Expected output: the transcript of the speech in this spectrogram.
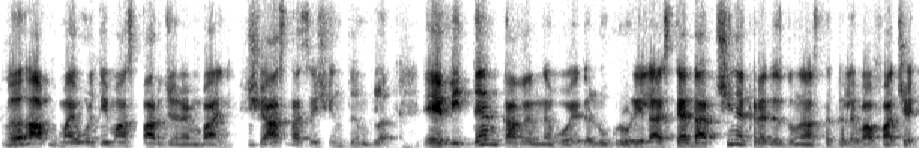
Mhm. Acum e ultima spargere în bani. Și asta se și întâmplă. Evident că avem nevoie de lucrurile astea, dar cine credeți dumneavoastră că le va face?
